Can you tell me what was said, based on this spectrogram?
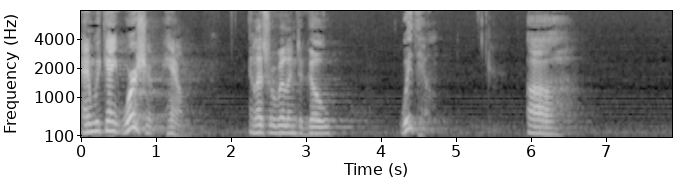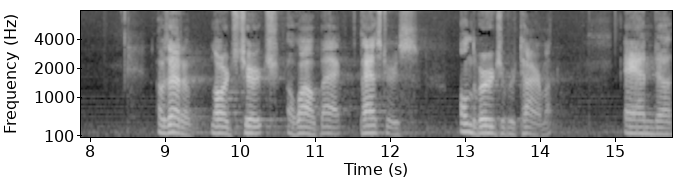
and we can't worship Him unless we're willing to go with Him. Uh, I was at a large church a while back. The Pastors on the verge of retirement. And uh,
